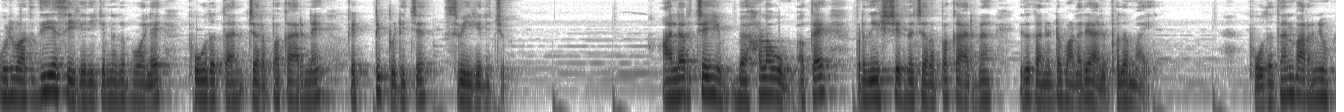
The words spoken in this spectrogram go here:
ഒരു അതിഥിയെ സ്വീകരിക്കുന്നത് പോലെ ഭൂതത്താൻ ചെറുപ്പക്കാരനെ കെട്ടിപ്പിടിച്ച് സ്വീകരിച്ചു. അലർച്ചയും ബഹളവും ഒക്കെ പ്രതീക്ഷിച്ചിരുന്ന ചെറുപ്പക്കാരന് ഇത് കണ്ടിട്ട് വളരെ അത്ഭുതമായി. ഭൂതത്താൻ പറഞ്ഞു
